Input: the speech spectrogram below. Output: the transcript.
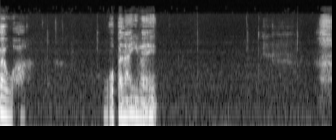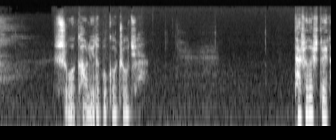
怪我。我本来以为是我考虑的不够周全。他说的是对的，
